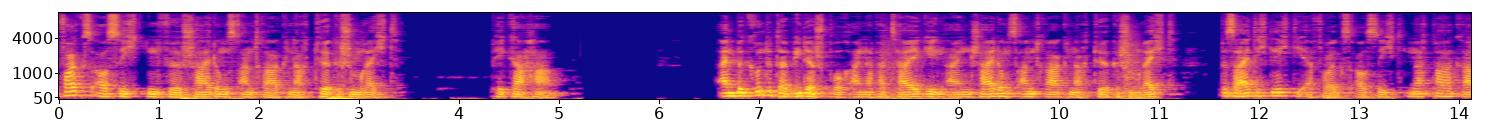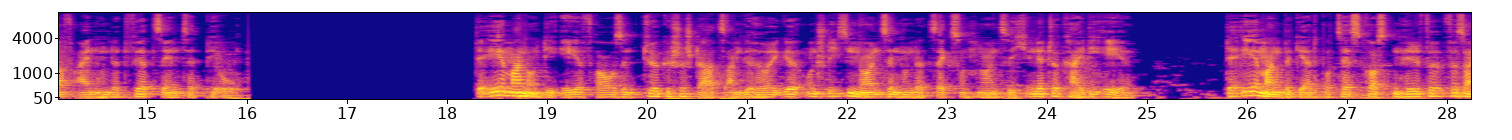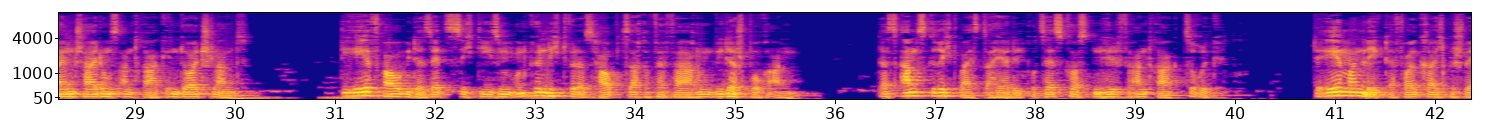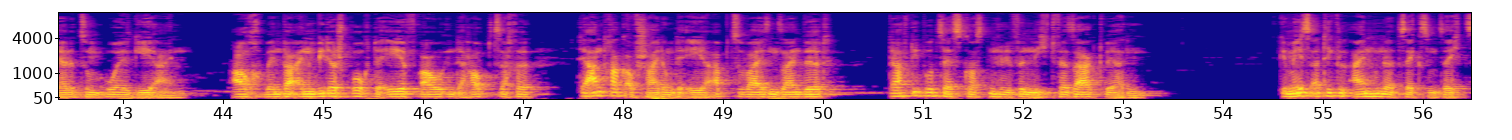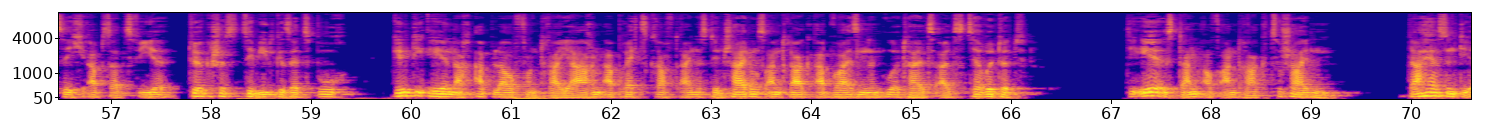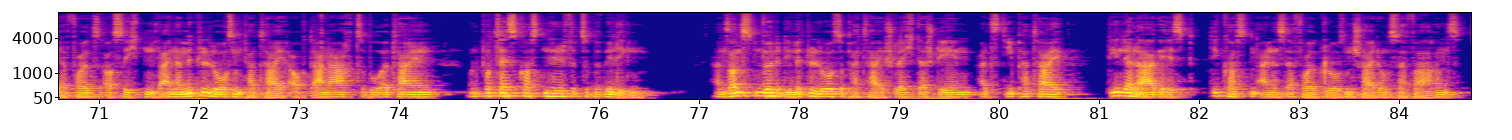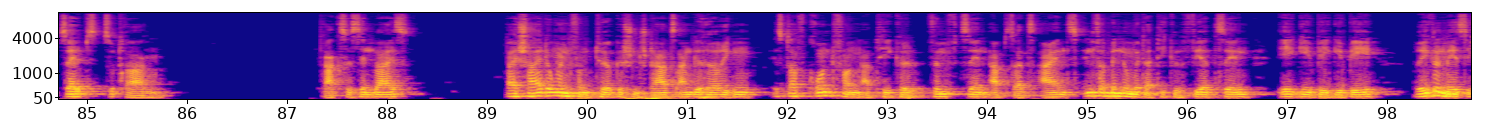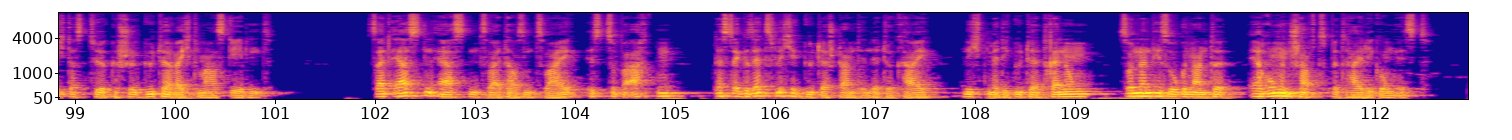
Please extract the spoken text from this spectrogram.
Erfolgsaussichten für Scheidungsantrag nach türkischem Recht. (PKH) Ein begründeter Widerspruch einer Partei gegen einen Scheidungsantrag nach türkischem Recht beseitigt nicht die Erfolgsaussicht nach § 114 ZPO. Der Ehemann und die Ehefrau sind türkische Staatsangehörige und schließen 1996 in der Türkei die Ehe der Ehemann begehrt Prozesskostenhilfe für seinen Scheidungsantrag in Deutschland. Die Ehefrau widersetzt sich diesem und kündigt für das Hauptsacheverfahren Widerspruch an. Das Amtsgericht weist daher den Prozesskostenhilfeantrag zurück. Der Ehemann legt erfolgreich Beschwerde zum OLG ein. Auch wenn bei einem Widerspruch der Ehefrau in der Hauptsache der Antrag auf Scheidung der Ehe abzuweisen sein wird, darf die Prozesskostenhilfe nicht versagt werden Gemäß Artikel 166 Absatz 4 türkisches Zivilgesetzbuch gilt die Ehe nach Ablauf von drei Jahren ab Rechtskraft eines den Scheidungsantrag abweisenden Urteils als zerrüttet. Die Ehe ist dann auf Antrag zu scheiden. Daher sind die Erfolgsaussichten bei einer mittellosen Partei auch danach zu beurteilen und Prozesskostenhilfe zu bewilligen. Ansonsten würde die mittellose Partei schlechter stehen als die Partei die in der Lage ist, die Kosten eines erfolglosen Scheidungsverfahrens selbst zu tragen. Praxishinweis Bei Scheidungen von türkischen Staatsangehörigen ist aufgrund von Artikel 15 Absatz 1 in Verbindung mit Artikel 14 EGBGB regelmäßig das türkische Güterrecht maßgebend. Seit 01.01.2002 ist zu beachten, dass der gesetzliche Güterstand in der Türkei nicht mehr die Gütertrennung sondern die sogenannte Errungenschaftsbeteiligung ist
